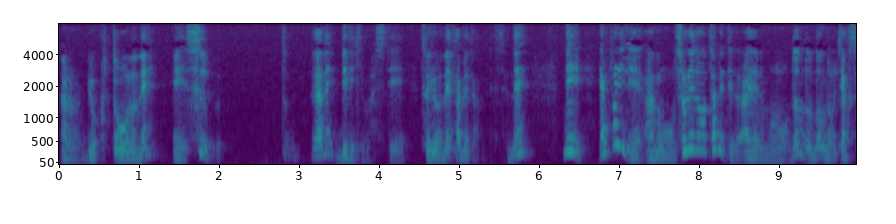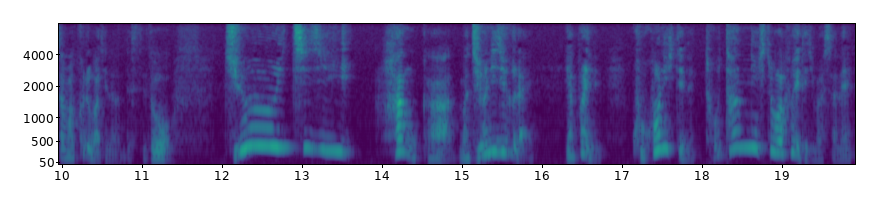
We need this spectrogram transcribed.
あの緑豆のね、えー、スープがね出てきましてそれをね食べたんですよね。でやっぱりねあのそれの食べてる間にもどんどんどんどんお客さんは来るわけなんですけど11時半か、まあ、12時ぐらいやっぱりねここに来てね途端に人が増えてきましたね。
